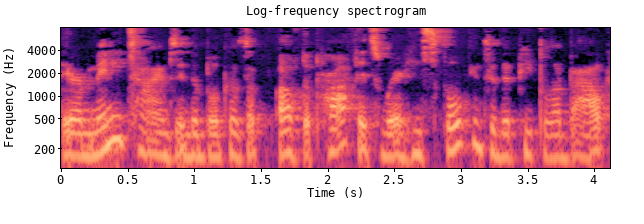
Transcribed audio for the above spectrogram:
There are many times in the book of of the prophets where he's spoken to the people about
